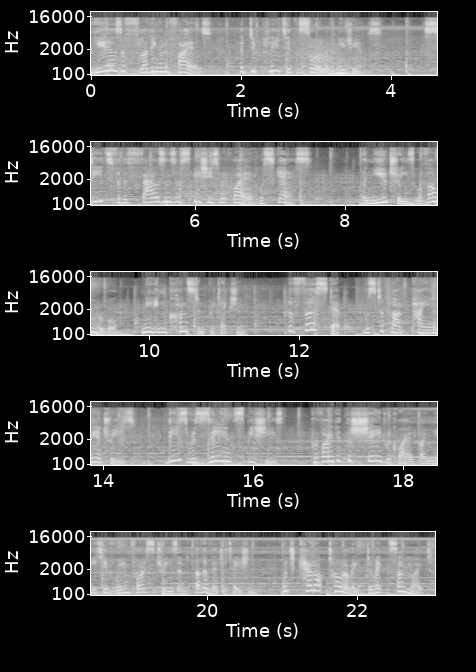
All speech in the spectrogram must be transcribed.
Years of flooding and fires had depleted the soil of nutrients. Seeds for the thousands of species required were scarce. The new trees were vulnerable, needing constant protection. The first step was to plant pioneer trees. These resilient species provided the shade required by native rainforest trees and other vegetation, which cannot tolerate direct sunlight.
